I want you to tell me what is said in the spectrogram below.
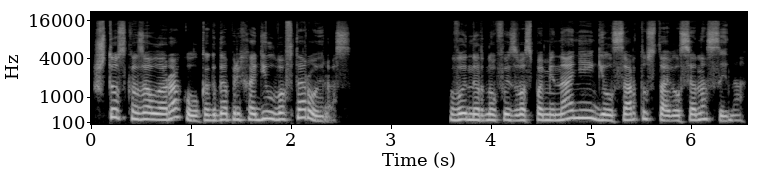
Что сказал Оракул, когда приходил во второй раз? Вынырнув из воспоминаний, Гилсарт уставился на сына.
